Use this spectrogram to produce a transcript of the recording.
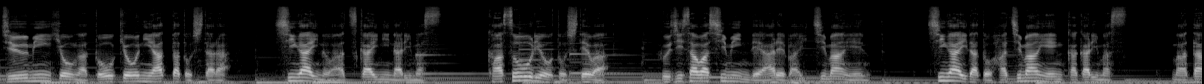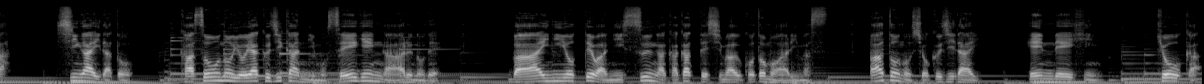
住民票が東京にあったとしたら市外の扱いになります。仮送料としては藤沢市民であれば1万円市外だと8万円かかります。また市外だと仮想の予約時間にも制限があるので場合によっては日数がかかってしまうこともあります。後の食事代返礼品強化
